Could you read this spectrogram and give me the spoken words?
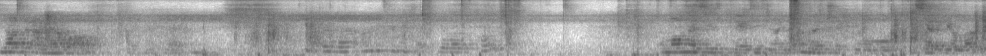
Not that I know of. After that, I'm just going to check your pulse. And while Nancy's, Nancy's doing that, I'm going to check your the state of your lungs.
